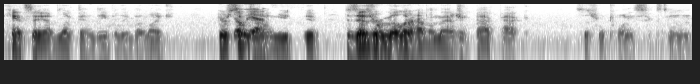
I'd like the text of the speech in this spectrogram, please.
I can't say I've looked in deeply, but like, here's Oh, something yeah. on YouTube. Does Ezra Miller have a magic backpack? This is from 2016.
